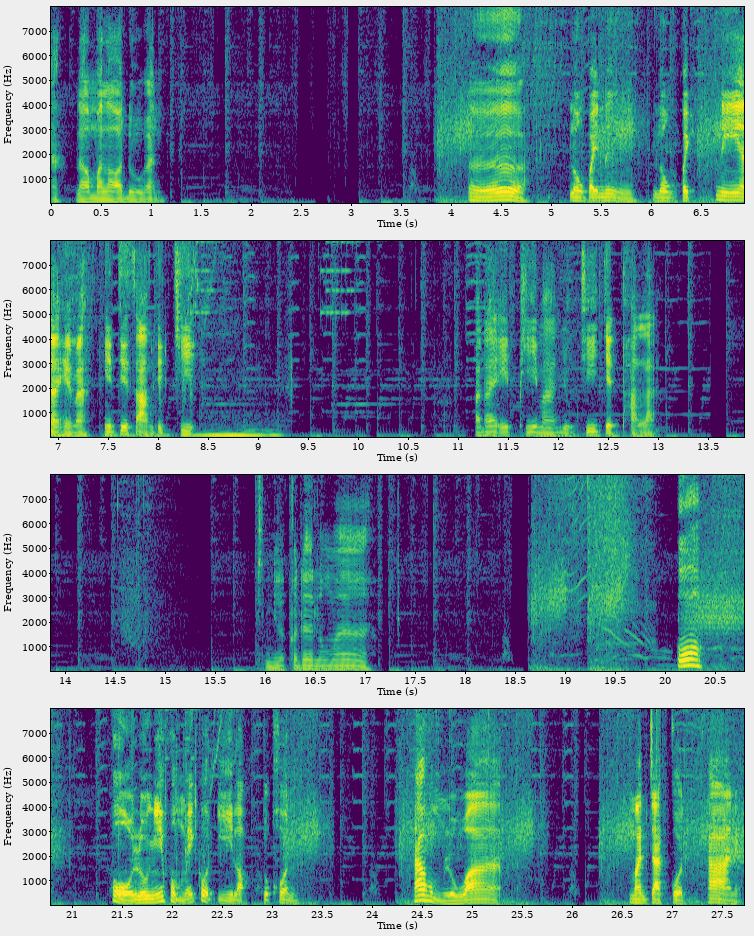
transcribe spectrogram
นะเรามารอดูกัน เออ ลงไปหนึ่ง ลงไปเนี่ยเห็นไหมฮิตที่สามติดจีเราได้ SP มาอยู่ที่เจ็ดพันละทีนี้ก็เดินลงมา โอ้โหลุงนี้ผมไม่กด E หรอกทุกคน ถ้าผมรู้ว่า มันจะกดท่าเนี่ย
